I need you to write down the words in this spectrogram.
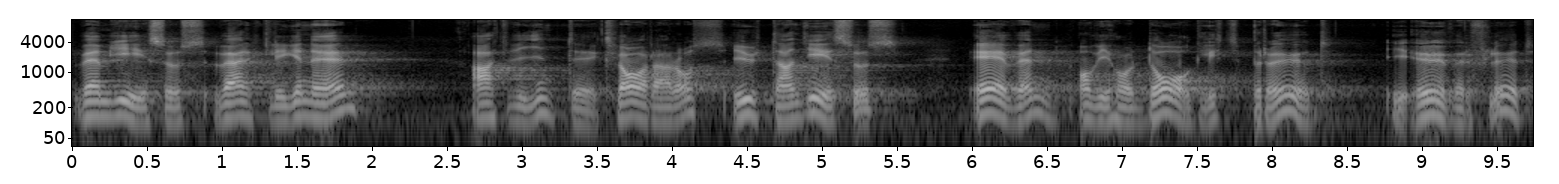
vem Jesus verkligen är, att vi inte klarar oss utan Jesus, även om vi har dagligt bröd i överflöd,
